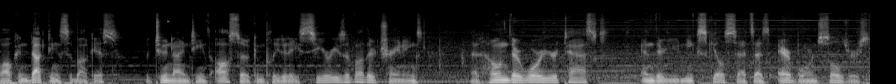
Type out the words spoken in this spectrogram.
While conducting SBUCUS, the 219th also completed a series of other trainings that honed their warrior tasks and their unique skill sets as airborne soldiers.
